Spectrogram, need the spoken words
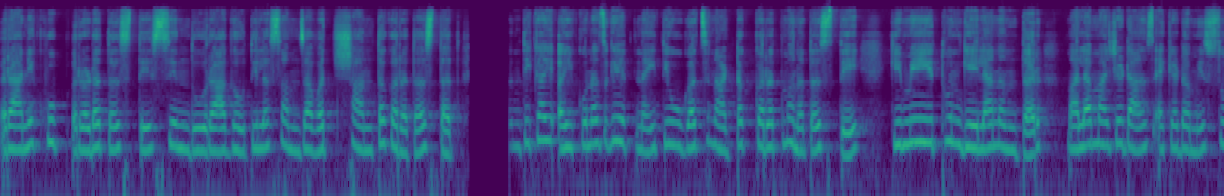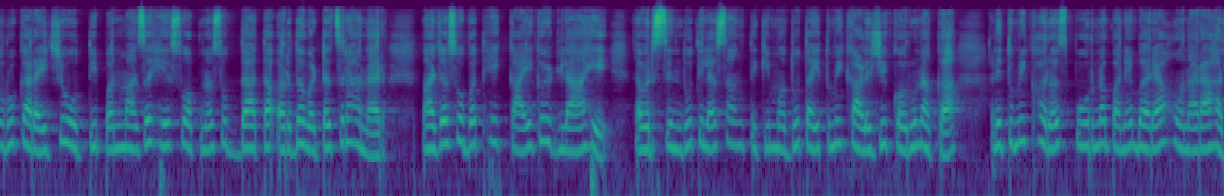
राणी खूप रडत असते सिंधू राघव तिला समजावत शांत करत असतात. पण ती काही ऐकूनच घेत नाही. ती उगाच नाटक करत म्हणत असते की मी इथून गेल्यानंतर मला माझी डान्स अकॅडमी सुरू करायची होती पण माझं हे स्वप्नसुद्धा आता अर्धवटच राहणार. माझ्यासोबत हे काय घडलं आहे? त्यावर सिंधू तिला सांगते की मधुताई तुम्ही काळजी करू नका आणि तुम्ही खरंच पूर्णपणे बऱ्या होणार आहात.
